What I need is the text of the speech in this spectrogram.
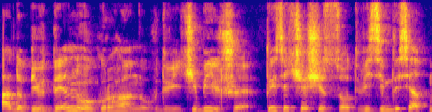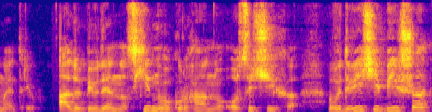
а до південного кургану вдвічі більше 1680 метрів. А до південно-східного кургану Осичиха вдвічі більша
